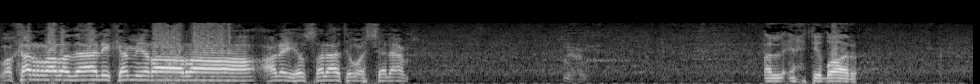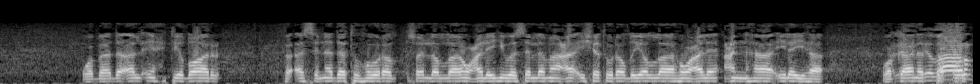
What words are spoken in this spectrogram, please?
وكرر ذلك مرارا عليه الصلاة والسلام. نعم. الاحتضار. وبدا الاحتضار فأسندته صلى الله عليه وسلم عائشة رضي الله عنها إليها. وكانت تقول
